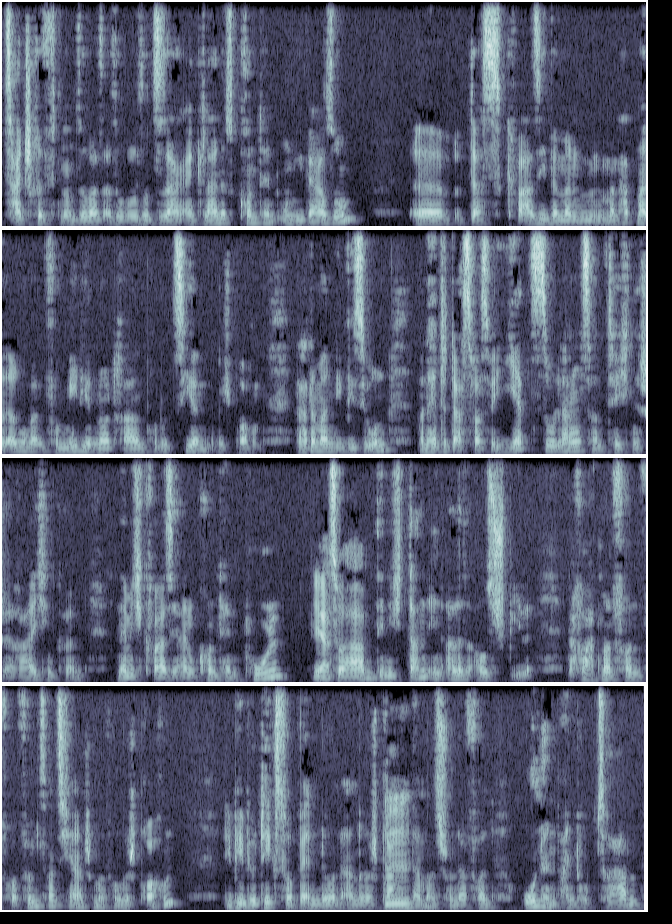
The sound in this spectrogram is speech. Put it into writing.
Zeitschriften und sowas, also sozusagen ein kleines Content-Universum, äh, das quasi, wenn man, man hat mal irgendwann vom medienneutralen Produzieren gesprochen. Da hatte man die Vision, man hätte das, was wir jetzt so langsam technisch erreichen können, nämlich quasi einen Content-Pool, ja. zu haben, den ich dann in alles ausspiele. Davor hat man von vor 25 Jahren schon mal von gesprochen. Die Bibliotheksverbände und andere sprachen mhm. damals schon davon, ohne einen Eindruck zu haben,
